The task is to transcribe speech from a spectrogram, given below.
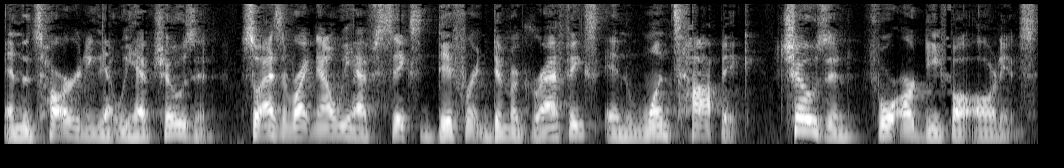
and the targeting that we have chosen. So as of right now, we have six different demographics and one topic chosen for our default audience.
